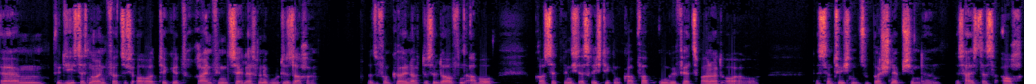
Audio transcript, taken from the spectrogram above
Ähm, für die ist das 49-Euro-Ticket rein finanziell erstmal eine gute Sache. Also von Köln nach Düsseldorf ein Abo kostet, wenn ich das richtig im Kopf habe, ungefähr 200 Euro. Das ist natürlich ein super Schnäppchen dann. Das heißt, dass auch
